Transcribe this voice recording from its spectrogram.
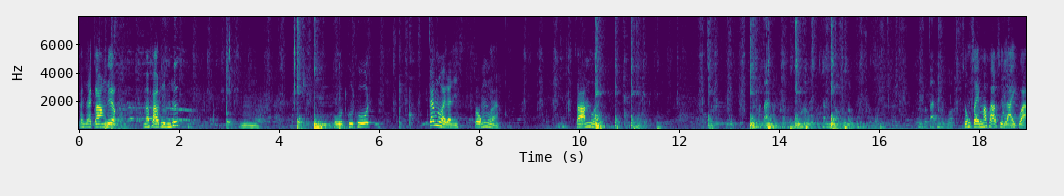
ภาษากลางเรียกมะพร้าวทึนทึกอืมขูดขูดขูดจังหน่วยแล้วนี่สองหน่วย สามหน่วยมาตัดมันกับคนเหงาสั้นเหงากับคนเหงาบ่คนมาตัดมันบ่สงสัยมะพร้าวสิลายกว่า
